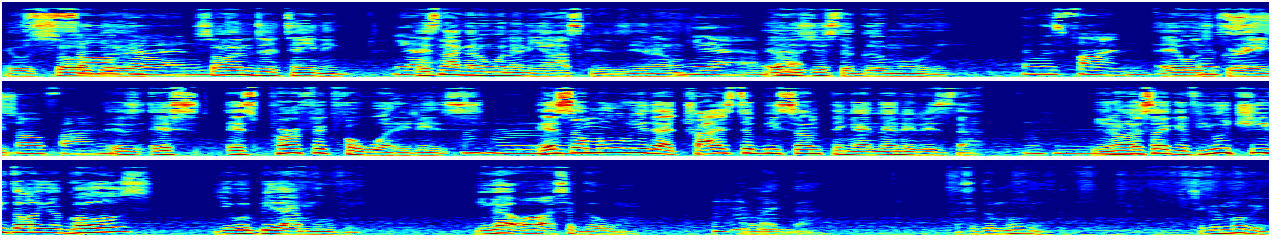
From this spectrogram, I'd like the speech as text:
It was so, So good. good. So entertaining. Yeah. It's not gonna win any Oscars, you know? yeah. It was just a good movie. It was fun. It was great. So fun. It's it's it's perfect for what it is. Mhm. It's a movie that tries to be something and then it is that. Mhm. You know, it's like if you achieved all your goals, you would be that movie. You go, oh, that's a good one. I like that. That's a good movie. It's a good movie.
